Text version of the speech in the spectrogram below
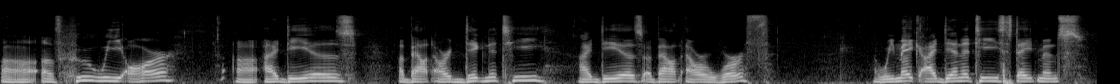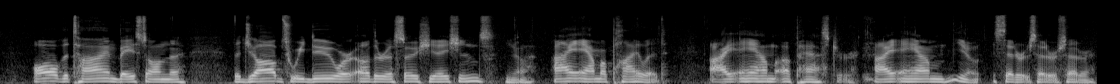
uh, of who we are, uh, ideas about our dignity, ideas about our worth. We make identity statements all the time based on the the jobs we do or other associations. You know, I am a pilot. I am a pastor. I am, you know, et cetera, et cetera, et cetera.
